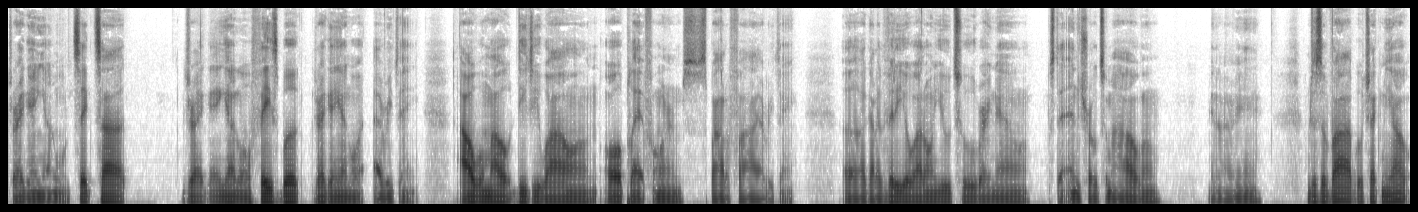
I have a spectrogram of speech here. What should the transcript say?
Dread Gang Young on TikTok. Dread Gang Young on Facebook. Dread Gang Young on everything. Album out, DGY on all platforms, Spotify, everything. Uh, I got a video out on YouTube right now. It's the intro to my album. You know what I mean? I'm just a vibe. Go check me out.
